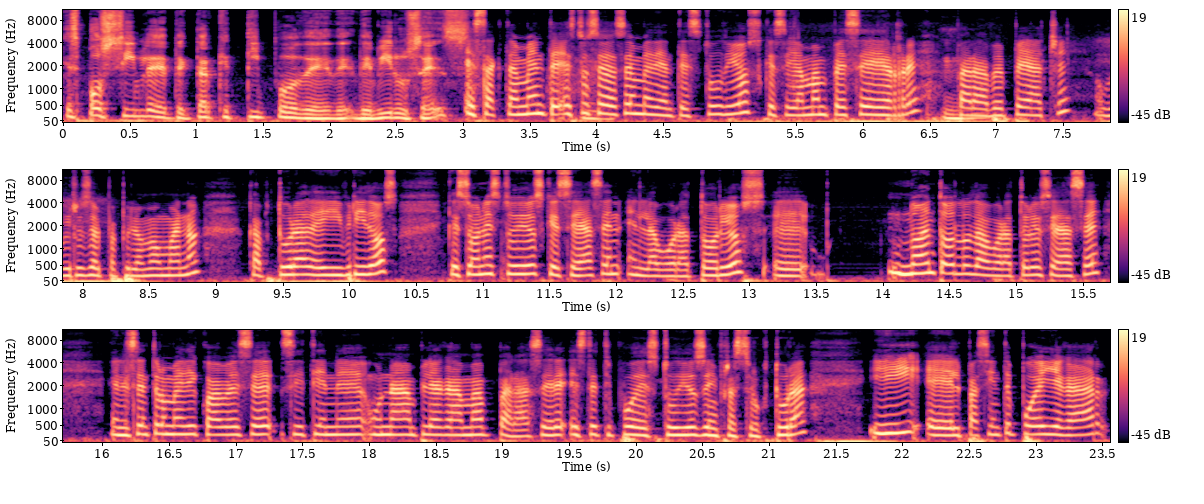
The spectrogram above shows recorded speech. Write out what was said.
¿es posible detectar qué tipo de, virus es? Exactamente, esto se hace mediante estudios que se llaman PCR para BPH, o virus del papiloma humano, captura de híbridos, que son estudios que se hacen en laboratorios. Eh, no en todos los laboratorios se hace. En el centro médico ABC sí tiene una amplia gama para hacer este tipo de estudios de infraestructura y el paciente puede llegar,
